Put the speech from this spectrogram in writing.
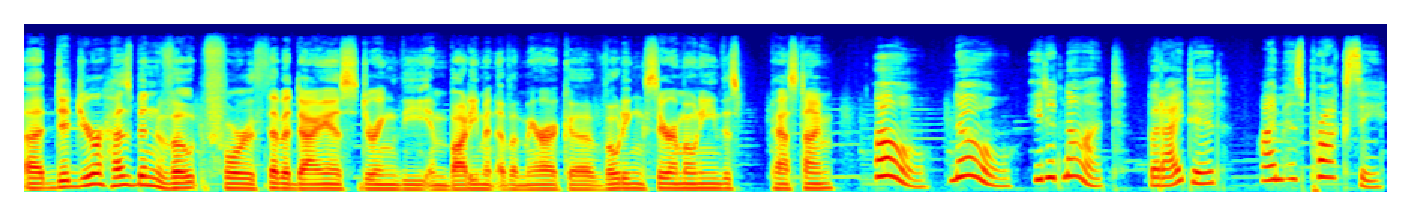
Uh, did your husband vote for Thebadias during the Embodiment of America voting ceremony this past time? Oh, no, he did not. But I did. I'm his proxy.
